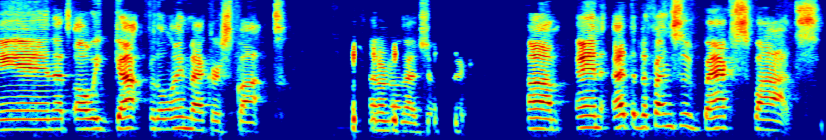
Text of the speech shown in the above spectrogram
and that's all we got for the linebacker spot. I don't know that joke. Um, and at the defensive back spots,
